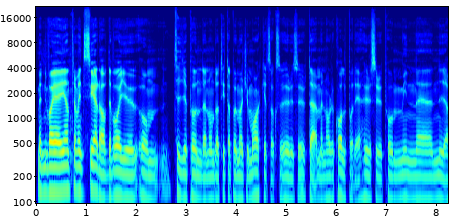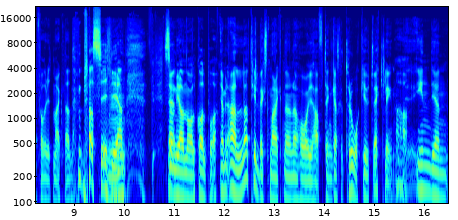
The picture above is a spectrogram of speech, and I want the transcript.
Men vad jag egentligen var intresserad av, det var ju om 10 punden, om du har tittat på emerging markets också, hur det ser ut där. Men har du koll på det? Hur det ser ut på min eh, nya favoritmarknad, Brasilien, Mm. som jag har noll koll på. Ja, men alla tillväxtmarknaderna har ju haft en ganska tråkig utveckling. Eh, Indien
